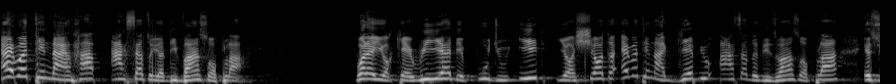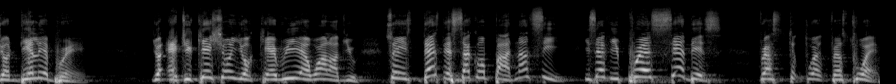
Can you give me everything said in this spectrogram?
everything that have access to your divine supply. Whether your career, the food you eat, your shelter, everything I gave you access to divine supply is your daily bread. Your education, your career, what have you. So that's the second part. Now see, he said, if you pray, say this, verse 12. Verse 12.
